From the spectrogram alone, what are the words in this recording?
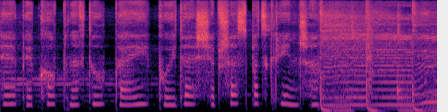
ciebie kopnę w dupę i pójdę się przespać z cringe'em mm-hmm.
